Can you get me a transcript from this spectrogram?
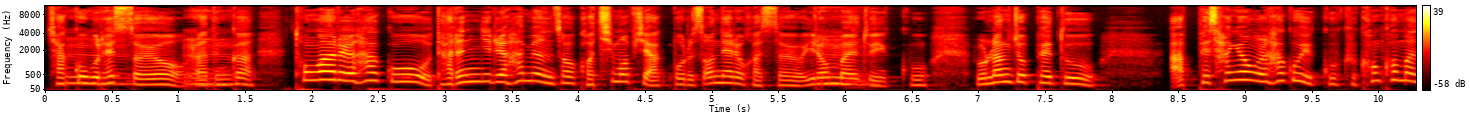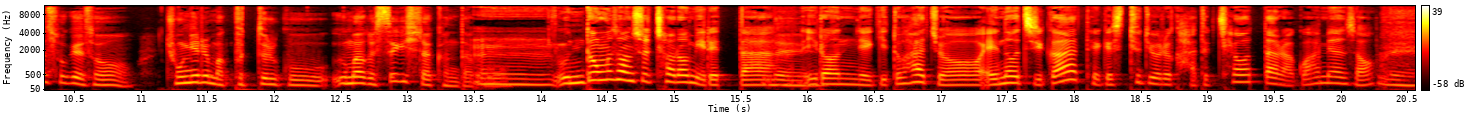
작곡을 음, 했어요. 라든가 음. 통화를 하고 다른 일을 하면서 거침없이 악보를 써내려 갔어요. 이런 음. 말도 있고 롤랑 조페도 앞에 상영을 하고 있고 그 컴컴한 속에서 종이를 막 붙들고 음악을 쓰기 시작한다고. 음, 운동선수처럼 일했다. 네. 이런 얘기도 하죠. 에너지가 되게 스튜디오를 가득 채웠다라고 하면서. 네.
